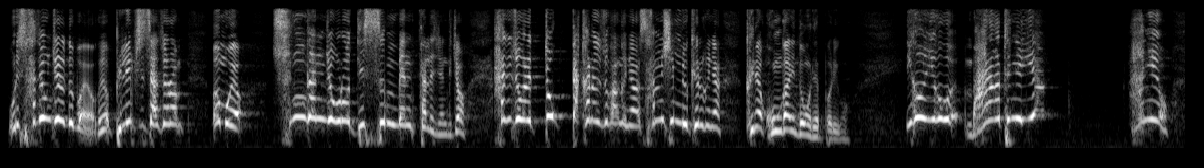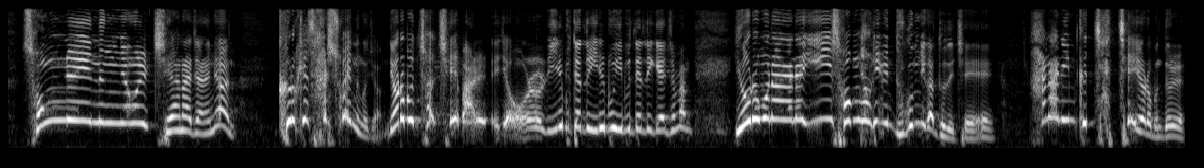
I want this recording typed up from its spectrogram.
우리 사도행전에도 봐요. 그죠? 빌립스사처럼 어 뭐요? 순간적으로 dismentalism 그죠? 한 순간에 뚝딱 하는 순간 그냥 36km 그냥 그냥 공간 이동을 해버리고 이거 이거 만화 같은 얘기야? 아니요. 성령의 능력을 제한하지 않으면 그렇게 살 수가 있는 거죠. 여러분 저 제발 이제 오늘 일부 때도 일부 이부 때도 얘기하지만 여러분 안에 이 성령님이 누굽니까 도대체? 하나님 그 자체 여러분들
